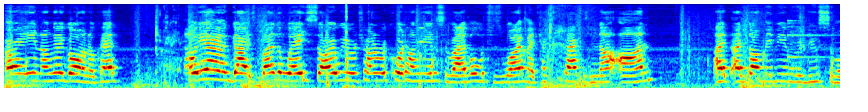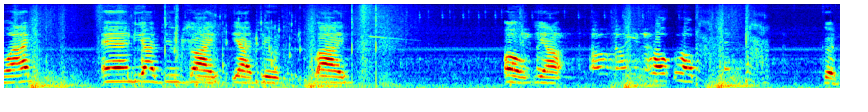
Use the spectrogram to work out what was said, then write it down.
Alright, Ian, I'm gonna go on, okay? Oh yeah, and guys, by the way, sorry we were trying to record Hungry Game Survival, which is why my texture pack is not on. I, I thought maybe it would reduce some lag. And yeah, dude, bye. Yeah, dude, bye. Oh, yeah. Oh, no, you're not. Help, help. Good.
